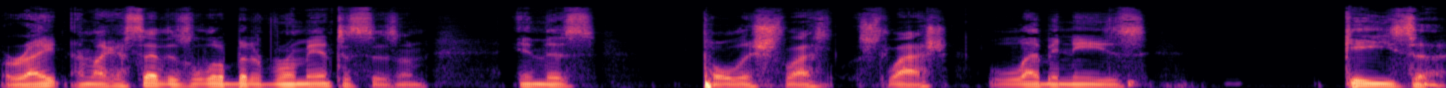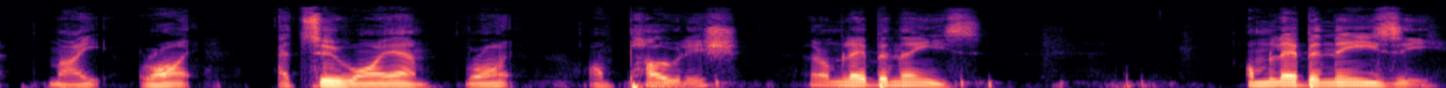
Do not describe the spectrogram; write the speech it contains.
all right? And like I said, there's a little bit of romanticism in this Polish slash, slash Lebanese geezer, mate, right? That's who I am, right? I'm Polish and I'm Lebanese. I'm Lebanese.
